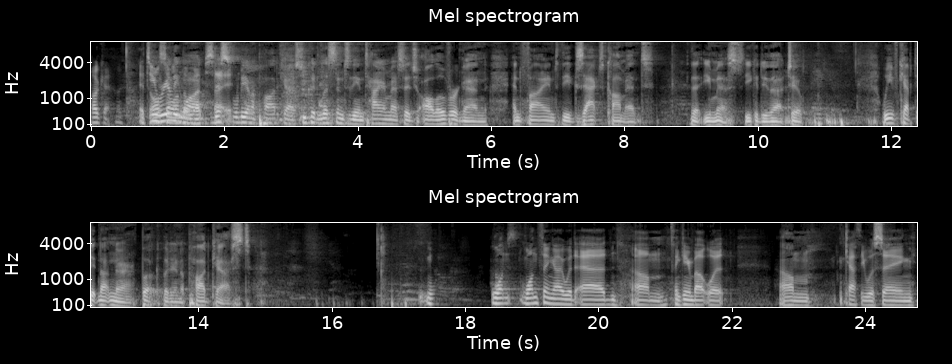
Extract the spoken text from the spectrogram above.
Okay. it's you also really on the want website. this will be on a podcast. You could listen to the entire message all over again and find the exact comment that you missed. You could do that too. We've kept it not in our book, but in a podcast. One one thing I would add, um, thinking about what um, Kathy was saying,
